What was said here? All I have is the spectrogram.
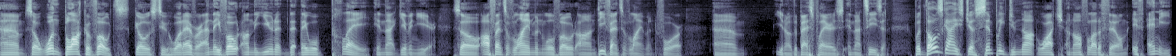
Um, so one block of votes goes to whatever, and they vote on the unit that they will play in that given year. So offensive linemen will vote on defensive linemen for, um, you know, the best players in that season. But those guys just simply do not watch an awful lot of film, if any,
